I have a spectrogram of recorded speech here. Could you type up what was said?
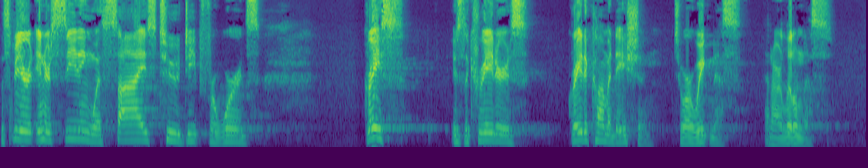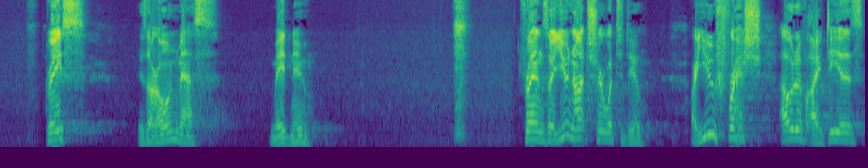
The Spirit interceding with sighs too deep for words. Grace is the Creator's great accommodation to our weakness and our littleness. Grace is our own mess made new. Friends, are you not sure what to do? Are you fresh out of ideas?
